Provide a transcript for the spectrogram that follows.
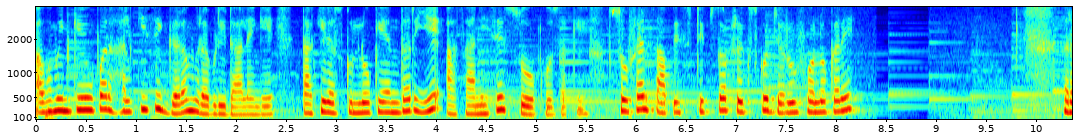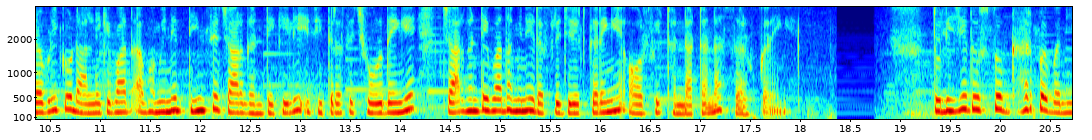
अब हम इनके ऊपर हल्की सी गर्म रबड़ी डालेंगे ताकि रसगुल्लों के अंदर ये आसानी से सोप हो सके। सो so फ्रेंड्स आप इस टिप्स और ट्रिक्स को ज़रूर फॉलो करें। रबड़ी को डालने के बाद अब हम इन्हें तीन से चार घंटे के लिए इसी तरह से छोड़ देंगे। चार घंटे बाद हम इन्हें रेफ्रिजरेट करेंगे और फिर ठंडा ठंडा सर्व करेंगे। तो लीजिए दोस्तों, घर पर बनी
